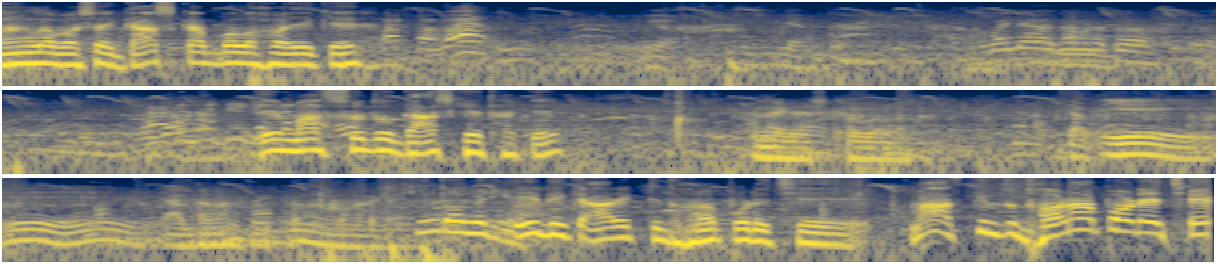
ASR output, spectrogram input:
বাংলা ভাষায় ঘাস কাপ বলা হয় একে। এই মাছ শুধু ঘাস খেয়ে থাকে। এইদিকে আরেকটি ধরা পড়েছে। মাছ কিন্তু ধরা পড়েছে।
